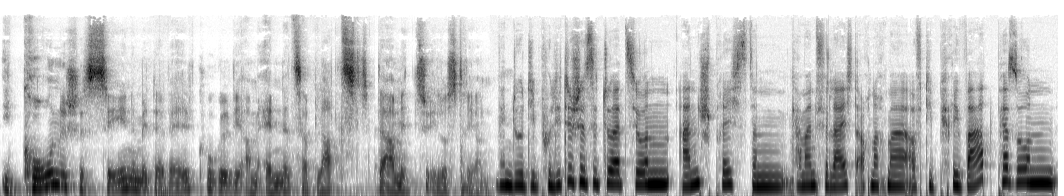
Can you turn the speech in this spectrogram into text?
ikonische Szene mit der Weltkugel, die am Ende zerplatzt, damit zu illustrieren. Wenn du die politische Situation ansprichst, dann kann man vielleicht auch noch mal auf die Privatperson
